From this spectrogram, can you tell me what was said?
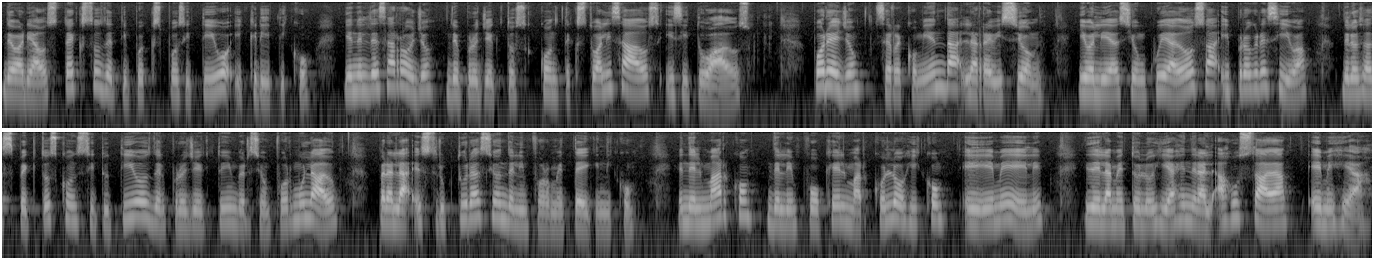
de variados textos de tipo expositivo y crítico y en el desarrollo de proyectos contextualizados y situados. Por ello, se recomienda la revisión y validación cuidadosa y progresiva de los aspectos constitutivos del proyecto de inversión formulado para la estructuración del informe técnico, en el marco del enfoque del marco lógico EML y de la metodología general ajustada MGA.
